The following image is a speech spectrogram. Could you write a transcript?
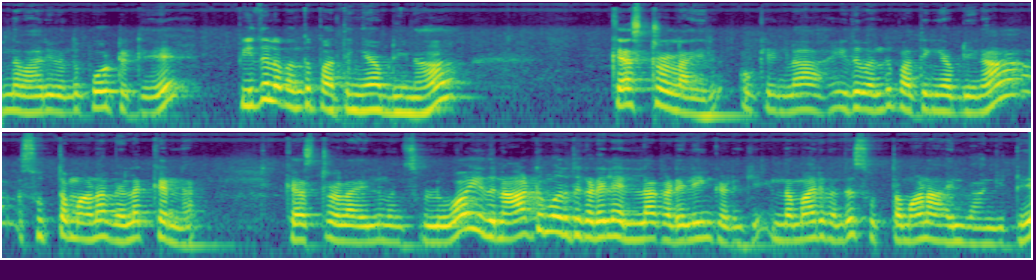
இந்த மாதிரி வந்து போட்டுட்டு இதில் வந்து பார்த்திங்க அப்படின்னா கேஸ்ட்ரல் ஆயில் ஓகேங்களா? இது வந்து பார்த்திங்க அப்படின்னா சுத்தமான விளக்கெண்ணெய். கேஸ்ட்ரல் ஆயில்னு வந்து சொல்லுவோம். இது நாட்டு மருந்து கடையில் எல்லா கடையிலையும் கிடைக்கும். இந்த மாதிரி வந்து சுத்தமான ஆயில் வாங்கிட்டு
